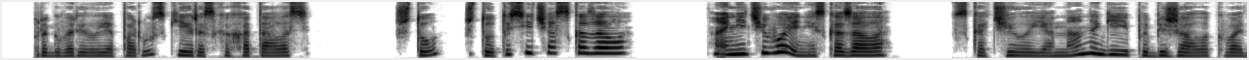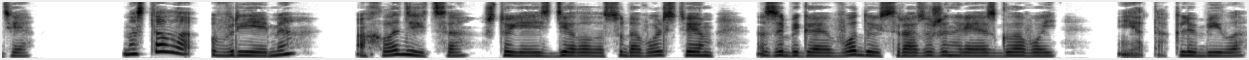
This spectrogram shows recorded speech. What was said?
— проговорила я по-русски и расхохоталась. «Что? Что ты сейчас сказала?» «А ничего я не сказала». Вскочила я на ноги и побежала к воде. Настало время, охладиться, что я и сделала с удовольствием, забегая в воду и сразу же ныряя с головой. Я так любила.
